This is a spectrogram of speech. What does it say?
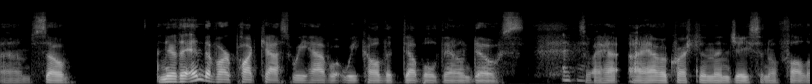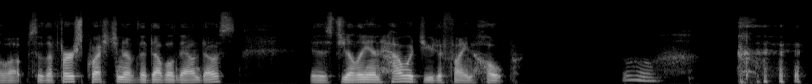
Um, so near the end of our podcast, we have what we call the double down dose. okay So I have I have a question, then Jason will follow up. So the first question of the double down dose is Jillian, how would you define hope? Ooh.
